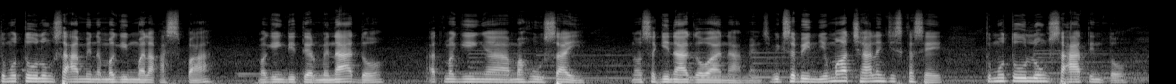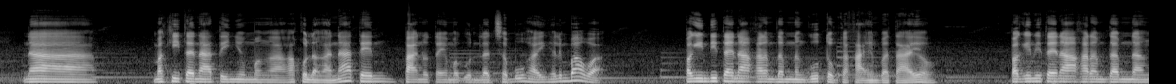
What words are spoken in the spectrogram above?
tumutulong sa amin na maging malakas pa, maging determinado, at maging ah, mahusay no, sa ginagawa namin. So, ibig sabihin, yung mga challenges kasi, tumutulong sa atin to na makita natin yung mga kakulangan natin, paano tayo magunlad sa buhay. Halimbawa, pag hindi tayo nakakaramdam ng gutom, kakain ba tayo? Pag hindi tayo nakakaramdam ng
